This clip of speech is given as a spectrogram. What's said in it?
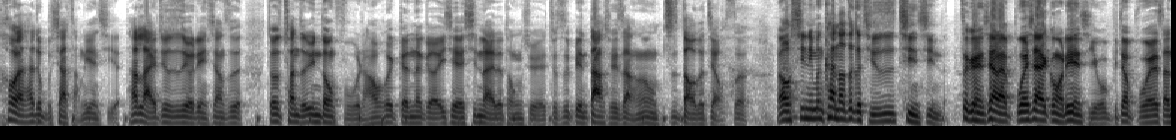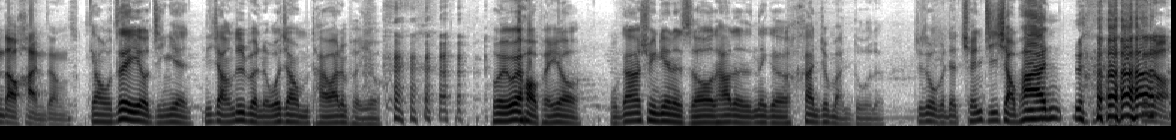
后来他就不下场练习了，他来就是有点像是就是穿着运动服，然后会跟那个一些新来的同学，就是变大学长那种指导的角色。然后心里面看到这个其实是庆幸的，这个人下来不会下来跟我练习，我比较不会沾到汗这样子。看我这也有经验，你讲日本的，我讲我们台湾的朋友。我有一位好朋友，我跟他训练的时候，他的那个汗就蛮多的，就是我们的拳击小潘。真的哦、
